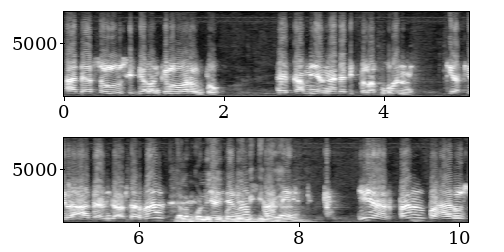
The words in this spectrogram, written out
ada solusi jalan keluar untuk eh, kami yang ada di pelabuhan nih. Kira-kira ada enggak? Karena dalam kondisi jelas pandemik ini kan Iya, tanpa harus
